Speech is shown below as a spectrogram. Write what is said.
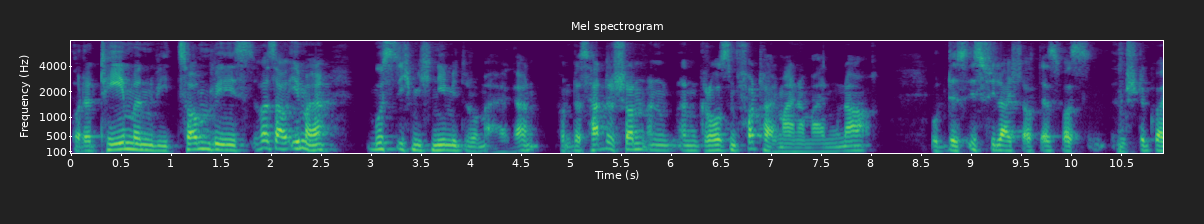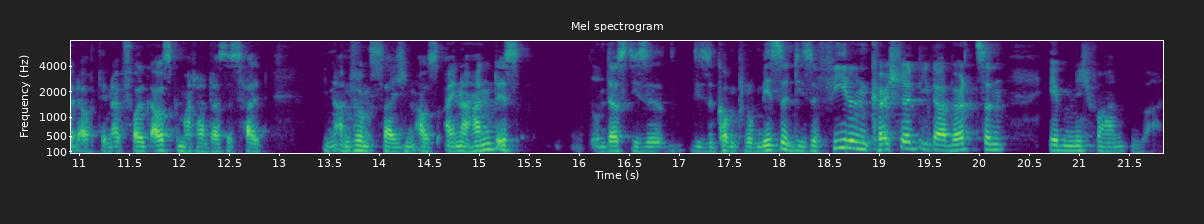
Oder Themen wie Zombies, was auch immer, musste ich mich nie mit drum ärgern. Und das hatte schon einen, einen großen Vorteil meiner Meinung nach. Und das ist vielleicht auch das, was ein Stück weit auch den Erfolg ausgemacht hat, dass es halt in Anführungszeichen aus einer Hand ist und dass diese, diese Kompromisse, diese vielen Köche, die da würzen, eben nicht vorhanden waren.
